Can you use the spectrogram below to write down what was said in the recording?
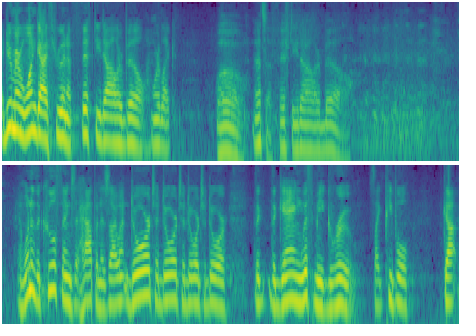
I do remember one guy threw in a $50 bill, and we're like, Whoa, that's a $50 bill. And one of the cool things that happened is I went door to door to door to door. The, the gang with me grew. It's like people got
